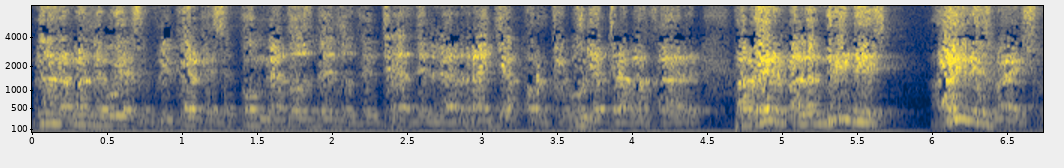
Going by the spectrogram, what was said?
Nada más le voy a suplicar que se ponga dos dedos detrás de la raya porque voy a trabajar. A ver, malandrines, ahí les va eso.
